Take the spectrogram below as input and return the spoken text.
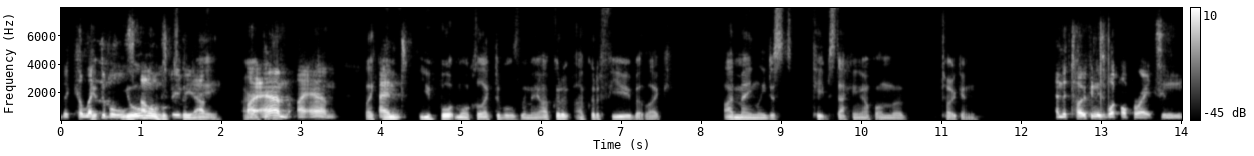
the collectibles. You're more hooked than app. me. I reckon. am. I am. Like And- you've, you've bought more collectibles than me. I've got a I've got a few, but like I mainly just keep stacking up on the token. and the token is what operates in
